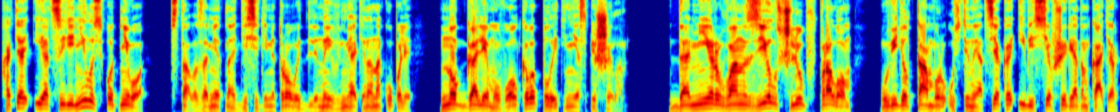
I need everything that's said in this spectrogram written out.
хотя и отсоединилась от него, стала заметна десятиметровой длины вмятина на куполе, но к голему Волкова плыть не спешила. Дамир вонзил шлюп в пролом, увидел тамбур у стены отсека и висевший рядом катер,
